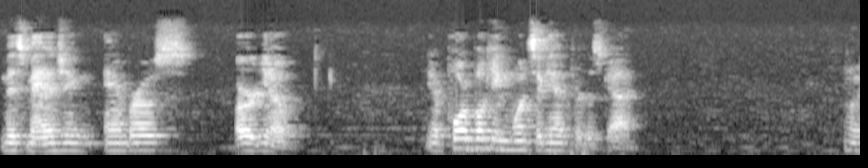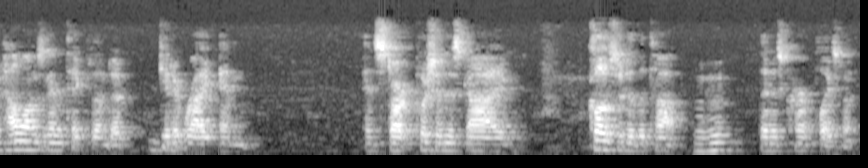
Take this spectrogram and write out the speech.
mismanaging Ambrose, or you know, you know, poor booking once again for this guy. I mean, how long is it going to take for them to get it right and and start pushing this guy closer to the top Mm-hmm. than his current placement?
